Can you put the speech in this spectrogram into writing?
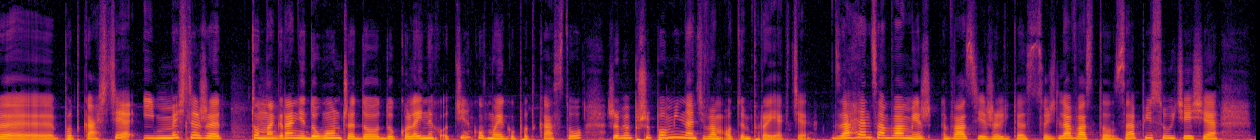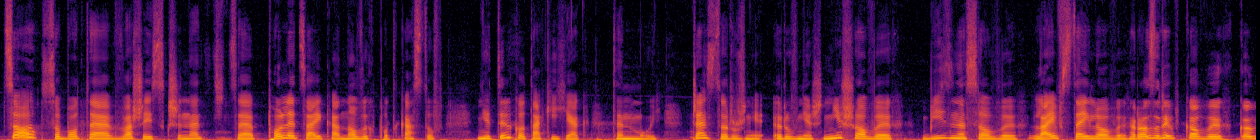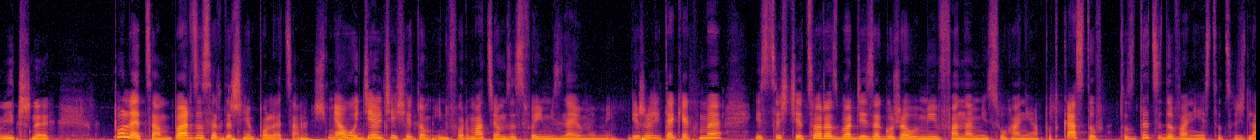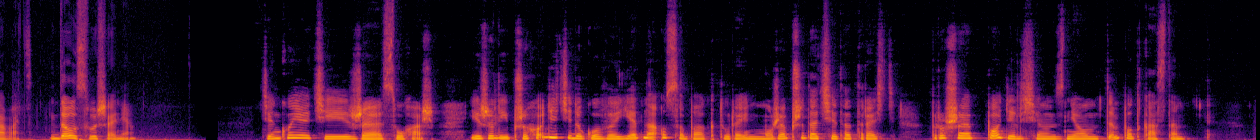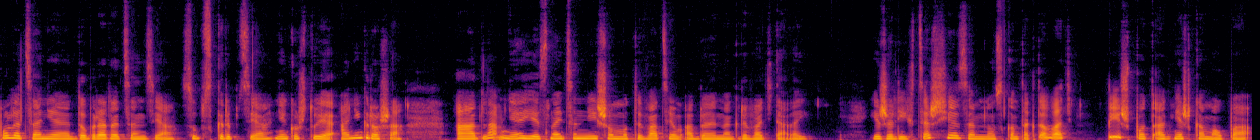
podcaście i myślę, że to nagranie dołączę do, do kolejnych odcinków mojego podcastu, żeby przypominać Wam o tym projekcie. Zachęcam wam, jeż, Was, jeżeli to jest coś dla Was, to zapisujcie się. Co sobotę w Waszej skrzyneczce polecajka nowych podcastów, nie tylko takich jak ten mój. Często różnie, również niszowych, biznesowych, lifestyle'owych, rozrywkowych, komicznych Polecam, bardzo serdecznie polecam. Śmiało dzielcie się tą informacją ze swoimi znajomymi. Jeżeli tak jak my jesteście coraz bardziej zagorzałymi fanami słuchania podcastów, to zdecydowanie jest to coś dla Was. Do usłyszenia. Dziękuję Ci, że słuchasz. Jeżeli przychodzi Ci do głowy jedna osoba, której może przydać się ta treść, proszę podziel się z nią tym podcastem. Polecenie, dobra recenzja, subskrypcja nie kosztuje ani grosza a dla mnie jest najcenniejszą motywacją, aby nagrywać dalej. Jeżeli chcesz się ze mną skontaktować, pisz pod agnieszkamałpa.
